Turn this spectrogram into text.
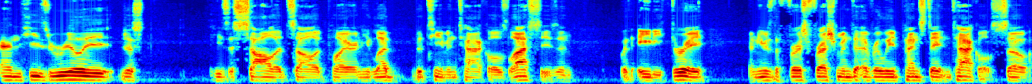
and he's really just he's a solid, solid player. And he led the team in tackles last season with 83, and he was the first freshman to ever lead Penn State in tackles. So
